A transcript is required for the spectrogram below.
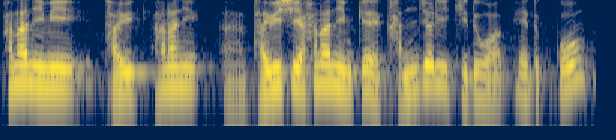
하나님이 다윗 하나님 아, 다윗이 하나님께 간절히 기도해 듣고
